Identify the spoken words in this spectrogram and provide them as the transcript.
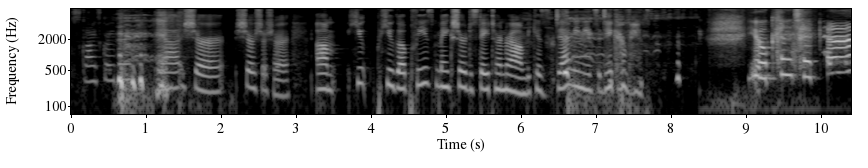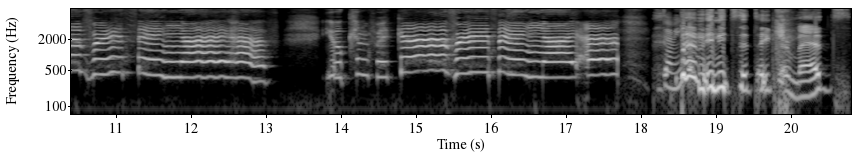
skyscraper? yeah, sure, sure, sure, sure. Um, Hu- Hugo, please make sure to stay turned around because Demi needs to take her pants. You can take everything I have. You can break everything I am. Demi, Demi needs to take her meds.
